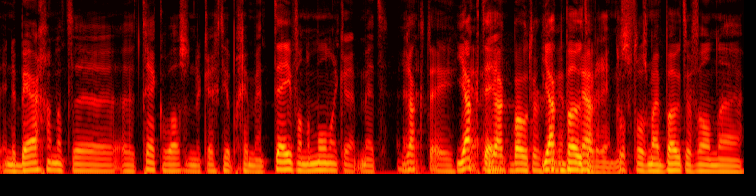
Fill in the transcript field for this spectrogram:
in de bergen aan het eh, trekken was. En dan kreeg hij op een gegeven moment thee van de monniken met Jakthee. jakthee. Ja, jakboter. jakboter Ja, erin. Dat is volgens mij boter van...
